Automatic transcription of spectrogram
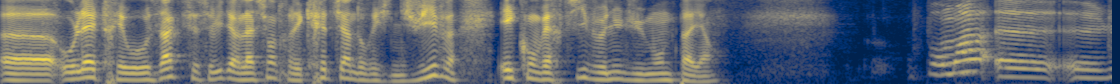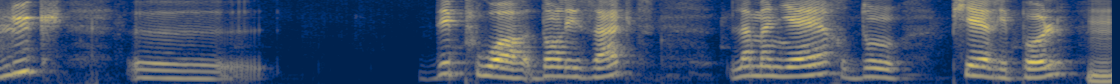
euh, aux lettres et aux actes, c'est celui des relations entre les chrétiens d'origine juive et convertis venus du monde païen. pour moi, Luc déploie dans les actes la manière dont Pierre et Paul hmm.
